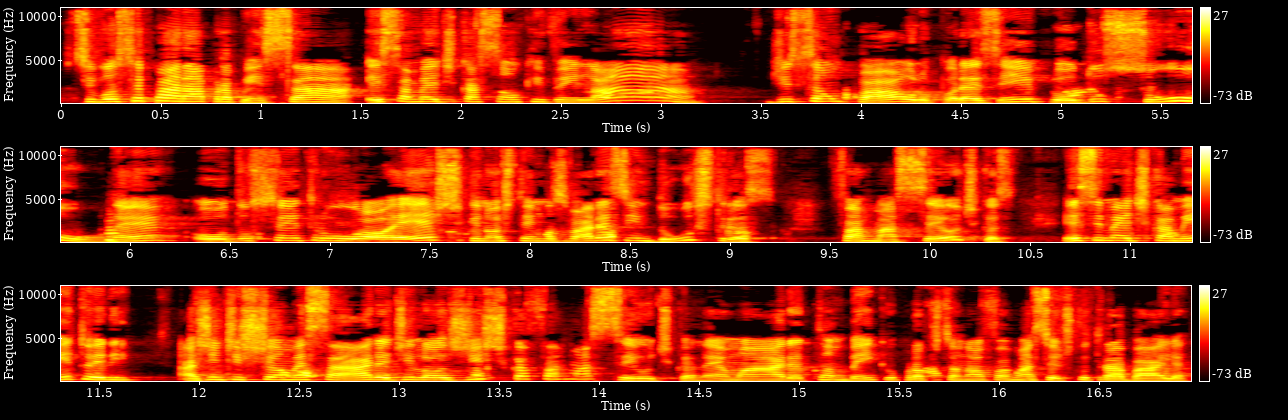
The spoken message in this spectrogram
Se você parar para pensar, essa medicação que vem lá de São Paulo, por exemplo, ou do Sul, né, ou do Centro-Oeste, que nós temos várias indústrias farmacêuticas, esse medicamento, ele, a gente chama essa área de logística farmacêutica, né, uma área também que o profissional farmacêutico trabalha.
